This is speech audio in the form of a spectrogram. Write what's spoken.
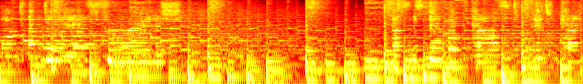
und Andreas Fröhlich. Das ist der Podcast mit Pechling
